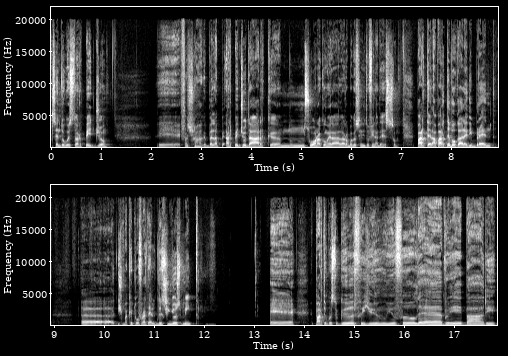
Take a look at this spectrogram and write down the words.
Sento questo arpeggio e faccio, ah, che bella arpeggio dark, non, suona come la, la, roba che ho sentito fino adesso. Parte la parte vocale di Brent, eh, dici ma che tuo fratello, del signor Smith. E parte questo Good for you, you fooled everybody.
